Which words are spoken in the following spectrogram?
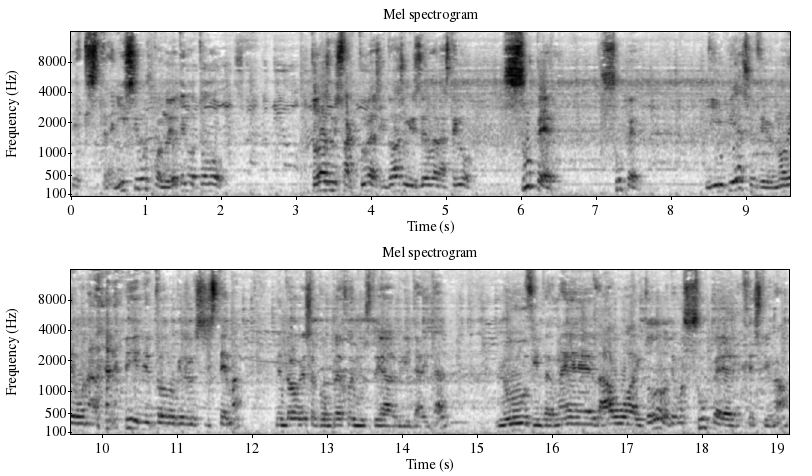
extrañísimos cuando yo tengo todo todas mis facturas y todas mis deudas las tengo súper, súper limpias, es decir, no debo nada a nadie dentro de lo que es el sistema, dentro de lo que es el complejo industrial militar y tal. Luz, internet, agua y todo lo tengo súper gestionado.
